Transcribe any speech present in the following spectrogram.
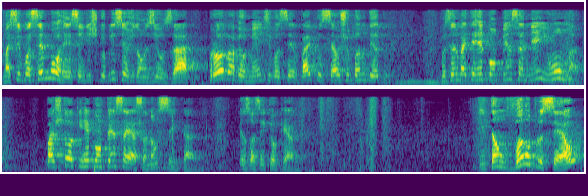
mas se você morrer sem descobrir seus dons e usar, provavelmente você vai para o céu chupando o dedo. Você não vai ter recompensa nenhuma. Pastor, que recompensa é essa? Não sei, cara. Eu só sei que eu quero. Então vamos para o céu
